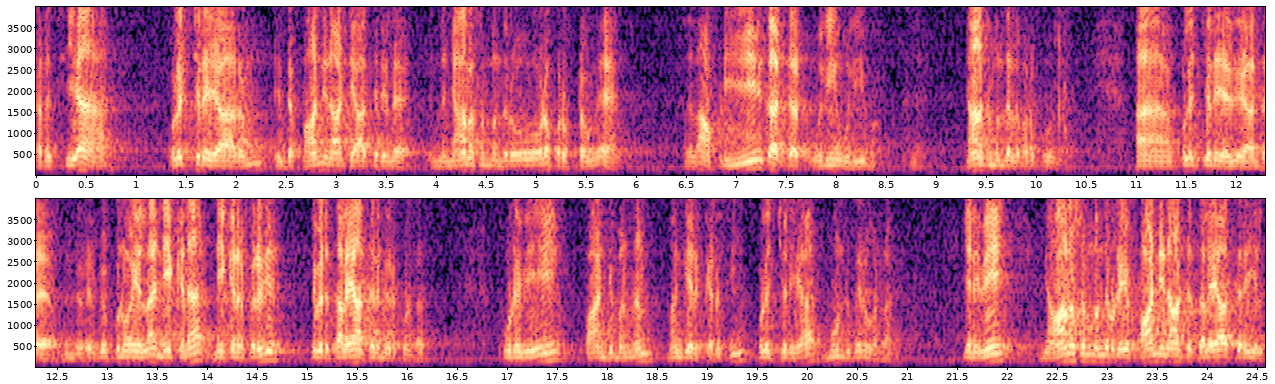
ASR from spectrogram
கடைசியா குலச்சிரையாரம் இந்த பாண்டி நாட்டு யாத்திரையில இந்த ஞான சம்பந்தரோட புறப்பட்டவங்க அதெல்லாம் அப்படியே காட்டார் ஒலியும் ஒலியுமா. ஞான சம்பந்தர்ல வரப்போகுது. குலச்சிறை இது அந்த இந்த வெப்பு நோயெல்லாம் நீக்கினார் நீக்கின பிறகு இவர் தலையாத்திரை மேற்கொண்டார் கூடவே பாண்டி மன்னன் மங்கையர்கரசி குலச்சிறையார் மூன்று பேர் வர்றாங்க. எனவே ஞானசம்பந்தருடைய பாண்டி நாட்டு தலையாத்திரையில்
